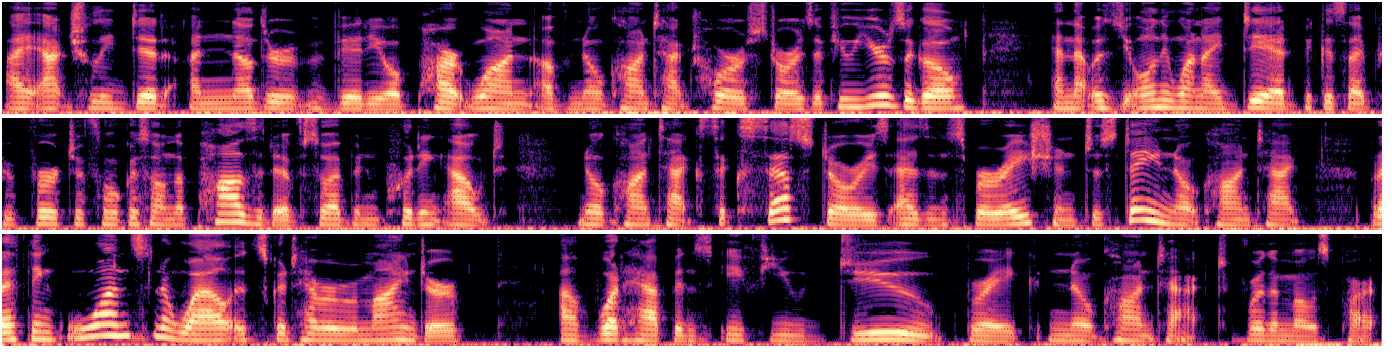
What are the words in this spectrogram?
I actually did another video, part one of no contact horror stories, a few years ago, and that was the only one I did because I prefer to focus on the positive. So I've been putting out no contact success stories as inspiration to stay in no contact. But I think once in a while it's good to have a reminder of what happens if you do break no contact for the most part.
